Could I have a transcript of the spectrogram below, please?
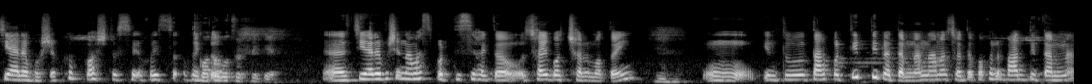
চেয়ারে বসে খুব কষ্ট বছর চেয়ারে বসে নামাজ পড়তেছি হয়তো ছয় বছরের মতোই। কিন্তু তারপর তৃপ্তি পেতাম না। নামাজ হয়তো কখনো বাদ দিতাম না।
